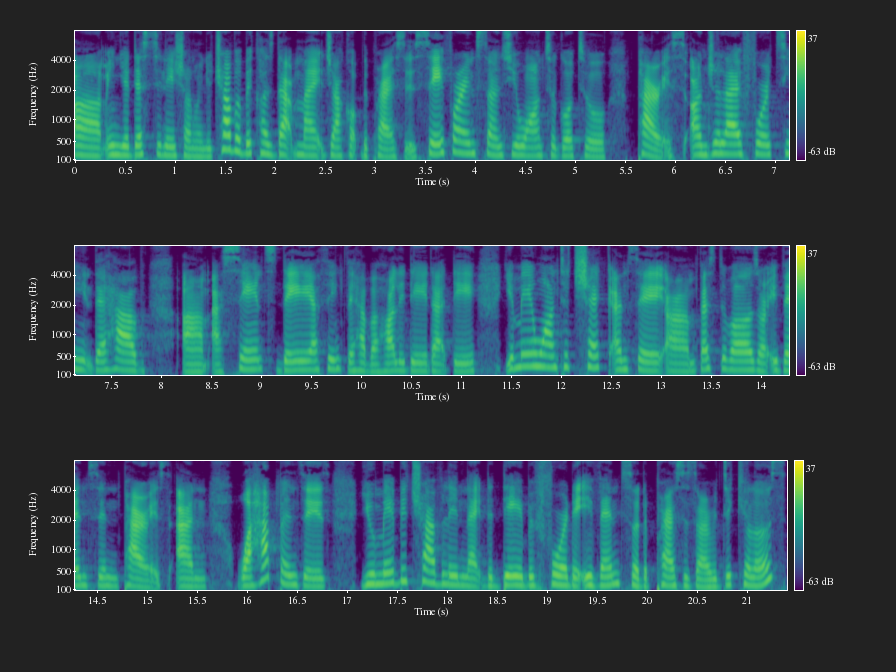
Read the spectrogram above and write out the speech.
um, in your destination when you travel because that might jack up the prices. Say, for instance, you want to go to Paris on July 14th, they have um, a Saints Day. I think they have a holiday that day. You may want to check and say um, festivals or events in Paris. And what happens is you may be traveling like the day before the event, so the prices are ridiculous.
